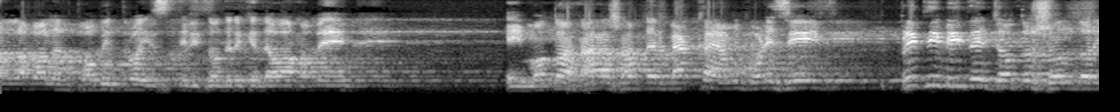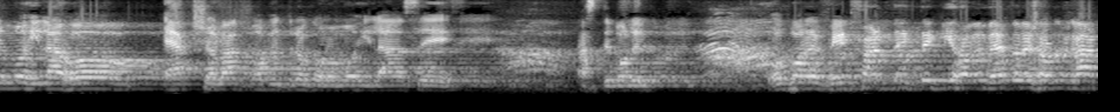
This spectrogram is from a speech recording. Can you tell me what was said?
আল্লাহ পবিত্র স্ত্রী তোদেরকে দেওয়া হবে। এই শব্দের ব্যাখ্যায় আমি পড়েছি, পৃথিবীতে যত সুন্দরী মহিলা হোক, একশো পবিত্র কোন মহিলা আছে। আসতে বলেন। ওপরে ফিটফাট দেখতে কি হবে, ভেতরে সদরঘাট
